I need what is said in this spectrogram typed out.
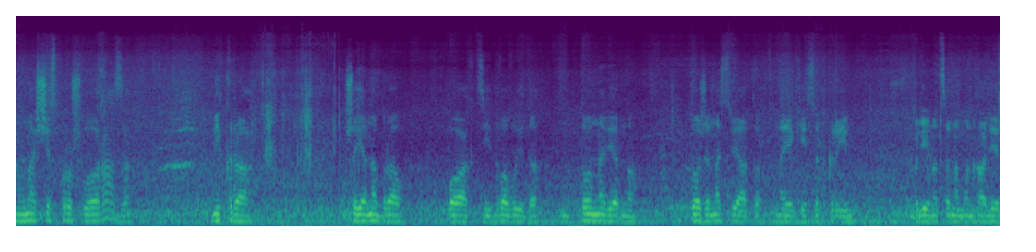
Ну, У нас ще з прошлого разу ікра, що я набрав по акції два вида. То, мабуть, теж на свято на якесь відкриємо. Блін, оце на мангалі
